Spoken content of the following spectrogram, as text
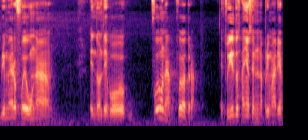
Primero fue una en donde vos... Fue una, fue otra. Estudié dos años en una primaria.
